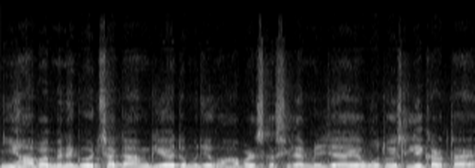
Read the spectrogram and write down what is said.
یہاں پر میں نے کوئی اچھا کام کیا ہے تو مجھے وہاں پر اس کا سلا مل جائے گا، وہ تو اس لیے کرتا ہے۔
